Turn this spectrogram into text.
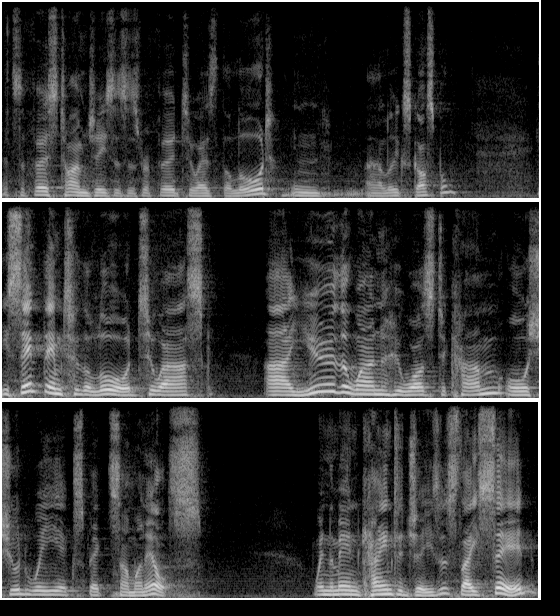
That's the first time Jesus is referred to as the Lord in uh, Luke's Gospel. He sent them to the Lord to ask, Are you the one who was to come, or should we expect someone else? When the men came to Jesus, they said,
